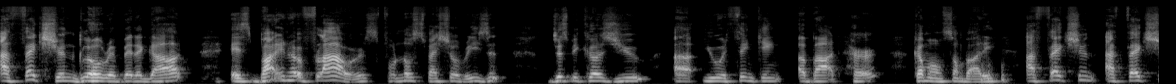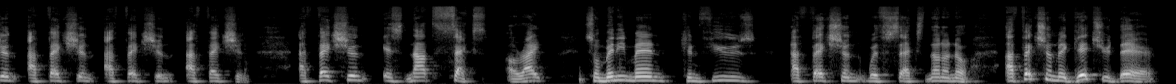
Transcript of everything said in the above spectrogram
Affection, glory be to God, is buying her flowers for no special reason, just because you uh, you were thinking about her. Come on, somebody. Affection, affection, affection, affection, affection. Affection is not sex. All right. So many men confuse affection with sex. No, no, no. Affection may get you there,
